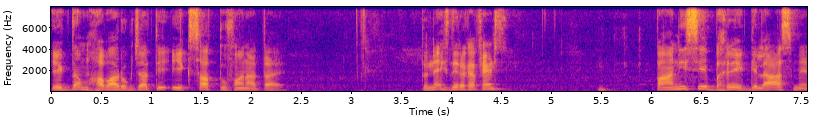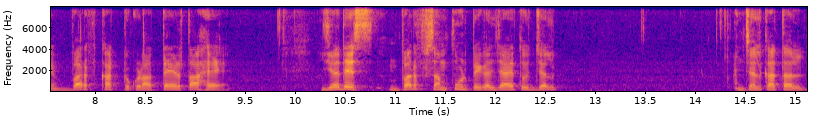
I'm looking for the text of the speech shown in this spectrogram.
एकदम हवा रुक जाती है, एक साथ तूफ़ान आता है। तो नेक्स्ट दे रखा है फ्रेंड्स, पानी से भरे गिलास में बर्फ़ का टुकड़ा तैरता है। यदि बर्फ़ संपूर्ण पिघल जाए तो जल जल का तल,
